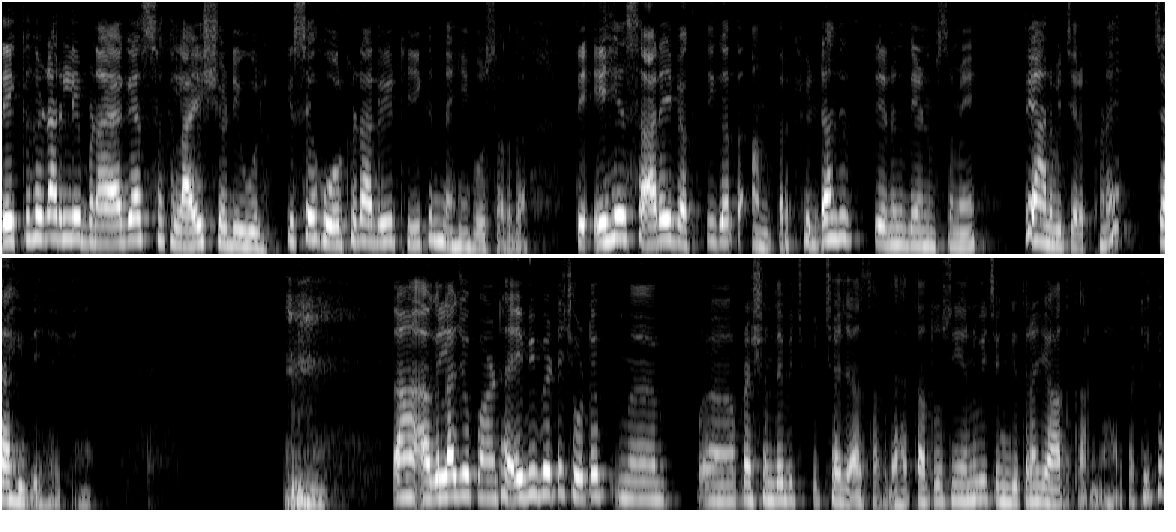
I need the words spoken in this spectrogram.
ਤੇ ਇੱਕ ਖਿਡਾਰੀ ਲਈ ਬਣਾਇਆ ਗਿਆ ਸਿਖਲਾਈ ਸ਼ਡਿਊਲ ਕਿਸੇ ਹੋਰ ਖਿਡਾਰੀ ਲਈ ਠੀਕ ਨਹੀਂ ਹੋ ਸਕਦਾ। ਤੇ ਇਹ ਸਾਰੇ ਵਿਅਕਤੀਗਤ ਅੰਤਰ ਖੇਡਾਂ ਦੀ ਟ੍ਰੇਨਿੰਗ ਦੇਣ ਸਮੇਂ ਧਿਆਨ ਵਿੱਚ ਰੱਖਣੇ ਚਾਹੀਦੇ ਹੈਗੇ ਨੇ। ਤਾਂ ਅਗਲਾ ਜੋ ਪੁਆਇੰਟ ਹੈ, ਇਹ ਵੀ ਬੇਟੇ ਛੋਟੇ ਪ੍ਰਸ਼ਨ ਦੇ ਵਿੱਚ ਪੁੱਛਿਆ ਜਾ ਸਕਦਾ ਹੈ, ਤਾਂ ਤੁਸੀਂ ਇਹਨੂੰ ਵੀ ਚੰਗੀ ਤਰ੍ਹਾਂ ਯਾਦ ਕਰਨਾ ਹੈਗਾ, ਠੀਕ ਹੈ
